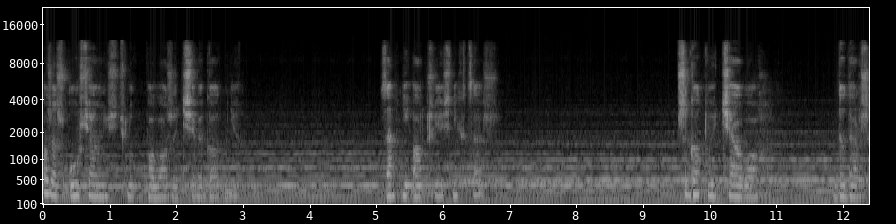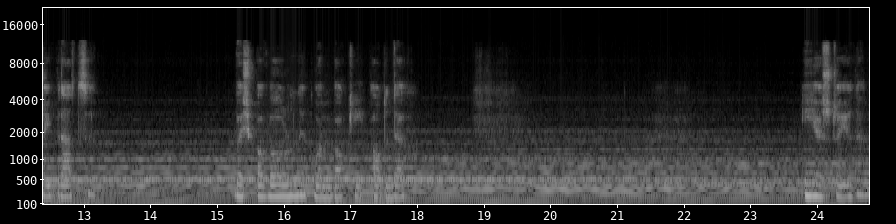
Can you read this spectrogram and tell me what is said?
Możesz usiąść lub położyć się wygodnie. Zamknij oczy, jeśli chcesz. Przygotuj ciało do dalszej pracy. Weź powolny, głęboki oddech. I jeszcze jeden.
